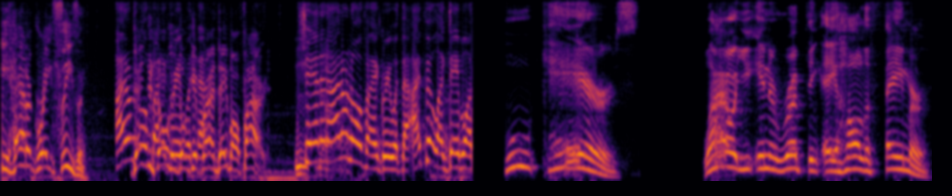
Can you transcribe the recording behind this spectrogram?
He had a great season. I don't Daniel know if Jones I agree with get that. Brian Daboll fired. Shannon, I don't know if I agree with that. I feel like Daboll. Who cares? Why are you interrupting a Hall of Famer?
